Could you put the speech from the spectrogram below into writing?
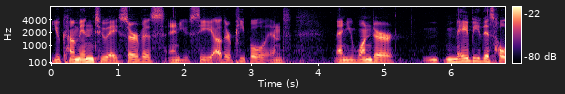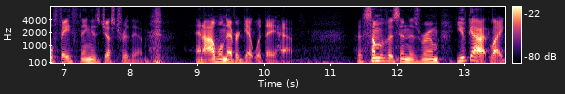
you come into a service and you see other people and and you wonder maybe this whole faith thing is just for them and I will never get what they have. Some of us in this room, you've got like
